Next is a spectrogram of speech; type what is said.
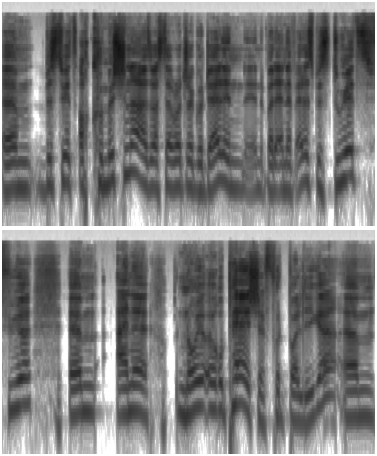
ähm, bist du jetzt auch Commissioner, also was der Roger Goodell in, in, bei der NFL ist, bist du jetzt für ähm, eine neue europäische Football-Liga. Ähm,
